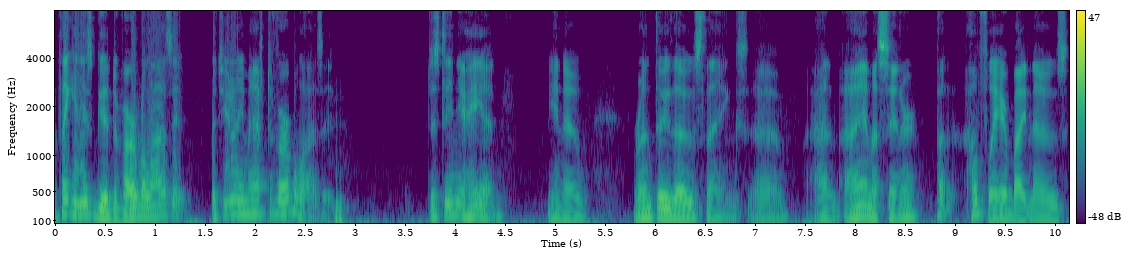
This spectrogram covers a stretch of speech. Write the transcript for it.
I think it is good to verbalize it, but you don't even have to verbalize it. Just in your head, you know, run through those things. Uh, I, I am a sinner. But hopefully, everybody knows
